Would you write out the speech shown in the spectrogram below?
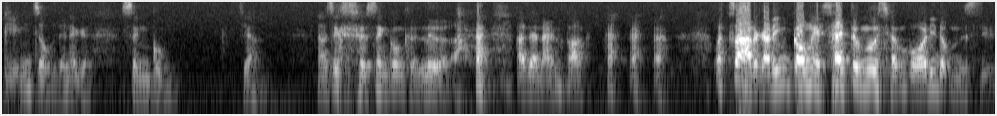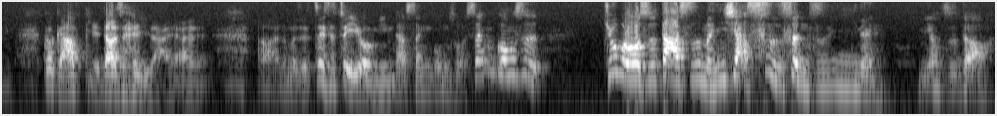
贬走的那个深宫，这样。然后这个时候深宫可乐了，他在南方，我早就甲恁讲的，在顿悟成佛，你都唔信，我给他贬到这里来啊！啊，那么这这是最有名，他深宫说，深宫是鸠摩罗什大师门下四圣之一呢，你要知道。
